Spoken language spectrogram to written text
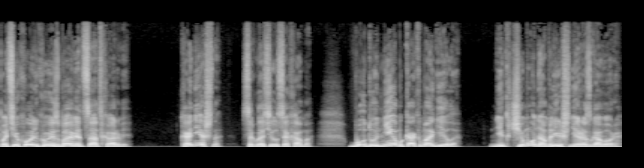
потихоньку избавиться от Харви. «Конечно», — согласился Хама. «Буду нем, как могила. Ни к чему нам лишние разговоры».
